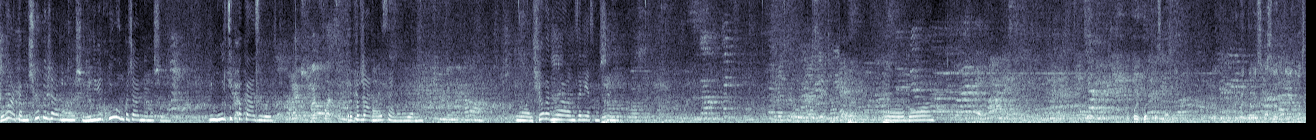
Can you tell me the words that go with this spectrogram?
Да, там еще пожарные машины. И наверху он пожарная машина. И мультик показывают. Про пожарного Сэма, наверное. О, еще в одну Алан залез в машину. Ого! Какой год посмотри? Я думаю, какой-то 890.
